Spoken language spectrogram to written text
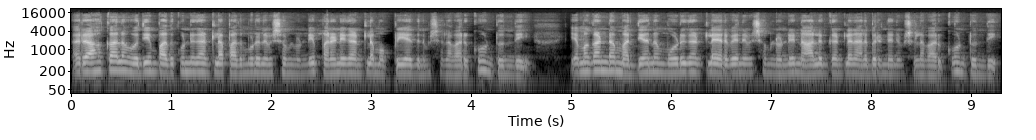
రాహుకాలం ఉదయం పదకొండు గంటల పదమూడు నిమిషం నుండి పన్నెండు గంటల ముప్పై ఐదు నిమిషాల వరకు ఉంటుంది. యమగండం మధ్యాహ్నం మూడు గంటల ఇరవై నిమిషం నుండి నాలుగు గంటల నలభై రెండు నిమిషాల వరకు ఉంటుంది.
